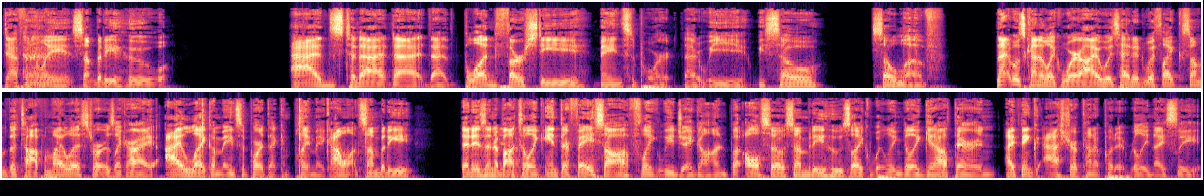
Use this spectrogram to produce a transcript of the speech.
Definitely somebody who adds to that that that bloodthirsty main support that we we so so love. That was kind of like where I was headed with like some of the top of my list, where it was like, all right, I like a main support that can play make. I want somebody that isn't about Yeah. to like interface off like LeeJaeGon, but also somebody who's like willing to like get out there. And I think Astro kind of put it really nicely,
